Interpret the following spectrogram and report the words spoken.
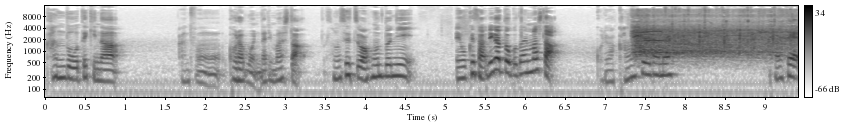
感動的な、あの、コラボになりました。その説は本当に、え、おけさんありがとうございました。これは完成だね。完成。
